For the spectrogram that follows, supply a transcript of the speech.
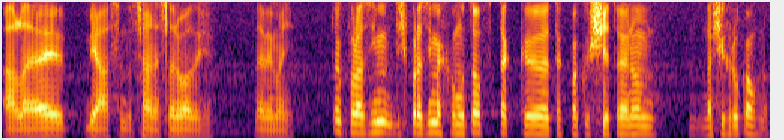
ale já jsem to třeba nesledoval, takže nevím ani. Tak porazím, když porazíme Chomutov, tak, tak pak už je to jenom v našich rukou. No.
